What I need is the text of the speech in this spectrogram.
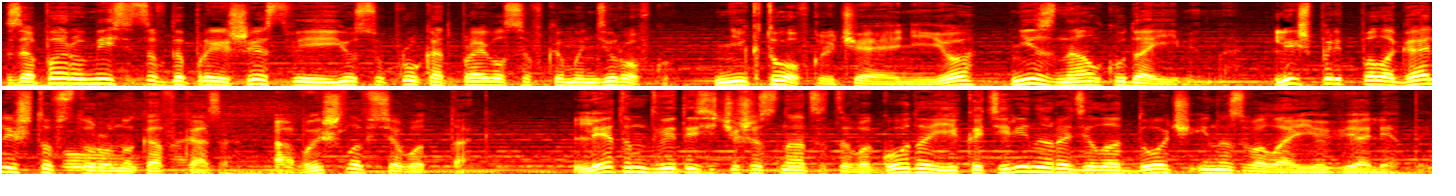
За пару месяцев до происшествия ее супруг отправился в командировку. Никто, включая нее, не знал, куда именно. Лишь предполагали, что в сторону Кавказа. А вышло все вот так. Летом 2016 года Екатерина родила дочь и назвала ее Виолеттой.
